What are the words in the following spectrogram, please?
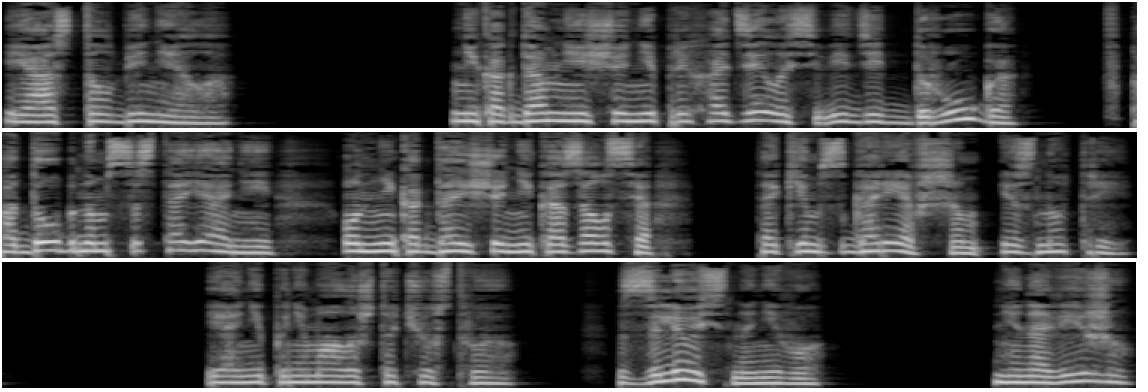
Я остолбенела. Никогда мне еще не приходилось видеть друга в подобном состоянии. Он никогда еще не казался таким сгоревшим изнутри. Я не понимала, что чувствую. Злюсь на него. Ненавижу.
